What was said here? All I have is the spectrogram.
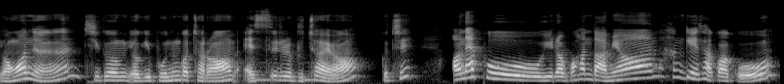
영어는 지금 여기 보는 것처럼 s를 붙여요. 그치? an apple이라고 한다면 한 개의 사과고,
